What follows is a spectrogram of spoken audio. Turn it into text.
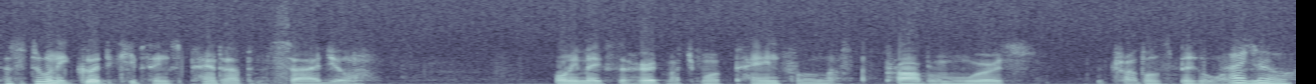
Doesn't do any good to keep things pent up inside you. Only makes the hurt much more painful, the problem worse, the troubles bigger ones. I know.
